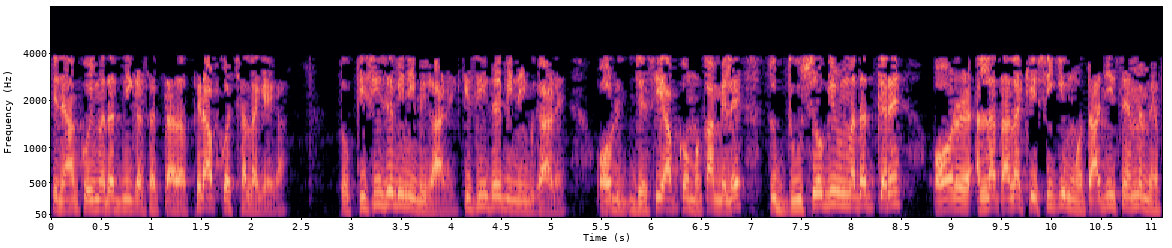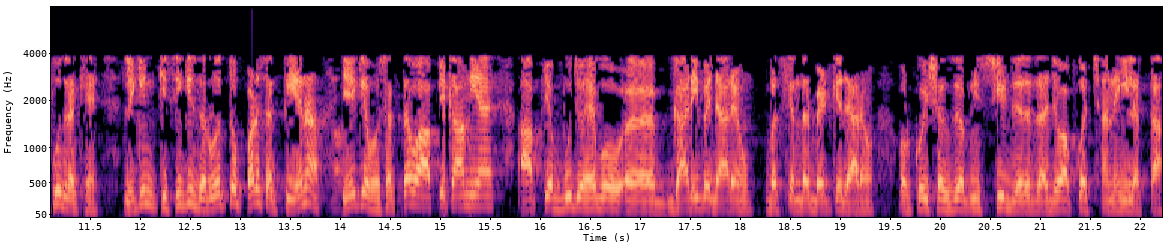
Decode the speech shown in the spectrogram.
کہ جہاں کوئی مدد نہیں کر سکتا تھا، پھر آپ کو اچھا لگے گا۔ تو کسی سے بھی نہیں بگاڑے کسی سے بھی نہیں بگاڑے اور جیسی آپ کو موقع ملے تو دوسروں کی بھی مدد کریں اور اللہ تعالیٰ کسی کی محتاجی سے ہمیں محفوظ رکھیں لیکن کسی کی ضرورت تو پڑ سکتی ہے نا؟ یہ کہ ہو سکتا ہے وہ آپ کے کام ہی آئے آپ کے ابو جو ہے وہ گاڑی پہ جا رہے ہوں بس کے اندر بیٹھ کے جا رہے ہوں اور کوئی شخص اپنی سیٹ دے دیتا ہے جو آپ کو اچھا نہیں لگتا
